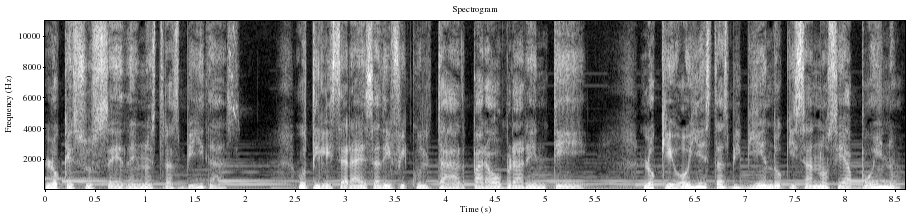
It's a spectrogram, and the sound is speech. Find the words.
lo que sucede en nuestras vidas. Utilizará esa dificultad para obrar en ti. Lo que hoy estás viviendo quizá no sea bueno,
